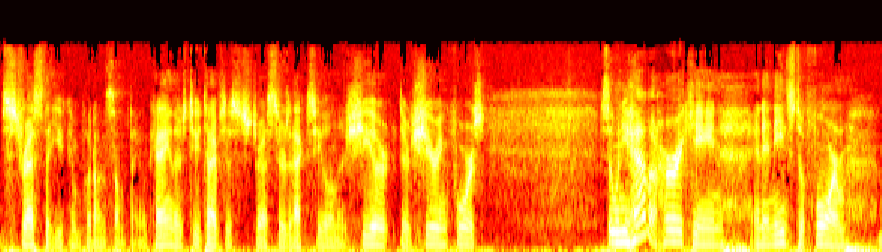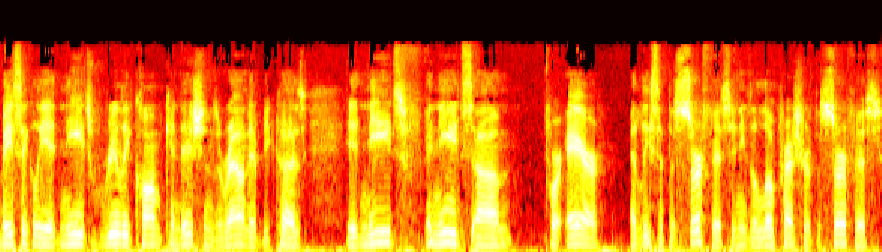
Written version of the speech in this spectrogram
stress that you can put on something. Okay, and there's two types of stress. There's axial and there's shear. There's shearing force. So when you have a hurricane and it needs to form, basically it needs really calm conditions around it because it needs it needs um, for air, at least at the surface, it needs a low pressure at the surface.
